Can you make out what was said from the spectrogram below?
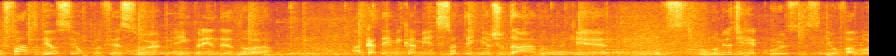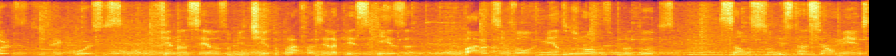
O fato de eu ser um professor empreendedor, academicamente só tem me ajudado, porque os, o número de recursos e o valor dos recursos financeiros obtidos para fazer a pesquisa para o desenvolvimento de novos produtos são substancialmente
